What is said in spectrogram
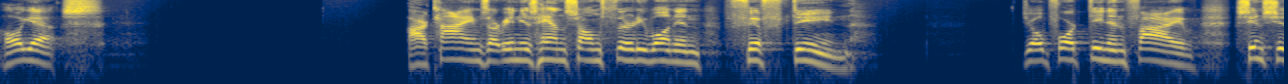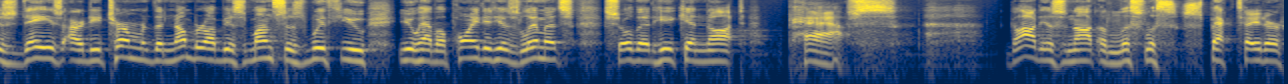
Oh, yes. Our times are in His hands, Psalms 31 and 15. Job 14 and 5. Since his days are determined, the number of his months is with you. You have appointed his limits so that he cannot pass. God is not a listless spectator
